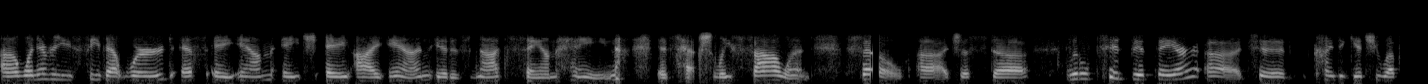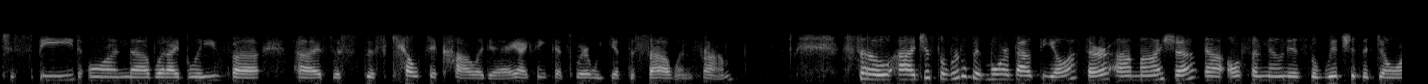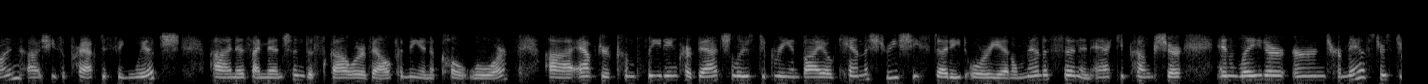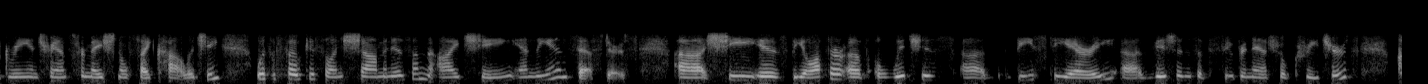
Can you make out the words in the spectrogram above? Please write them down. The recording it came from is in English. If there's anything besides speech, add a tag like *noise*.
uh, whenever you see that word S A M H A I N, it is not Sam Hain. *laughs* It's actually Samhain. So uh, just a little tidbit there uh, to kind of get you up to speed on uh, what I believe uh, uh, is this this Celtic holiday. I think that's where we get the Samhain from. So, uh, just a little bit more about the author, uh, Maja, uh, also known as the Witch of the Dawn. Uh, she's a practicing witch, uh, and as I mentioned, a scholar of alchemy and occult lore. Uh, after completing her bachelor's degree in biochemistry, she studied Oriental medicine and acupuncture, and later earned her master's degree in transformational psychology with a focus on shamanism, the I Ching, and the ancestors. she is the author of A Witch's uh, Bestiary uh, Visions of Supernatural Creatures,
